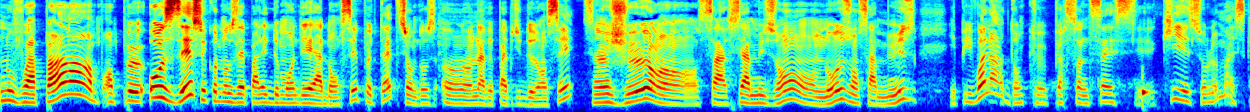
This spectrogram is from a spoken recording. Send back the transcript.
On ne nous voit pas, on peut oser ce qu'on n'osait pas les demander à danser, peut-être, si on n'avait pas l'habitude de danser. C'est un jeu, c'est amusant, on ose, on s'amuse. Et puis voilà, donc euh, personne ne sait qui est sur le masque.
